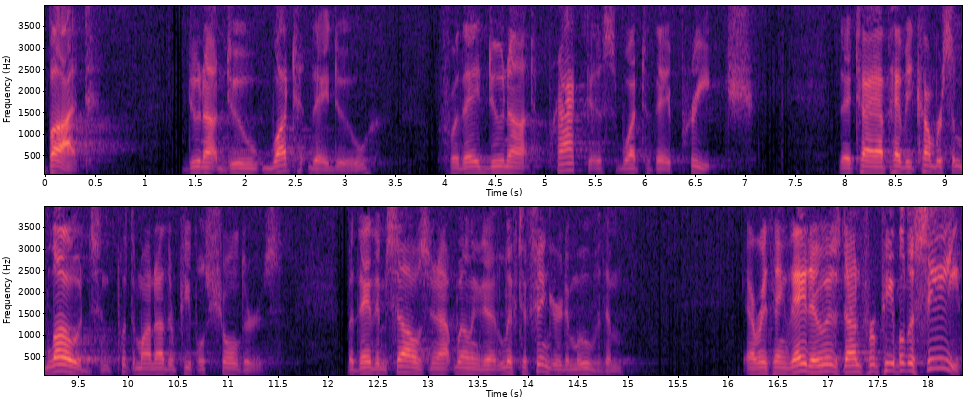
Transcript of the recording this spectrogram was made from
But do not do what they do, for they do not practice what they preach. They tie up heavy, cumbersome loads and put them on other people's shoulders, but they themselves are not willing to lift a finger to move them. Everything they do is done for people to see.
